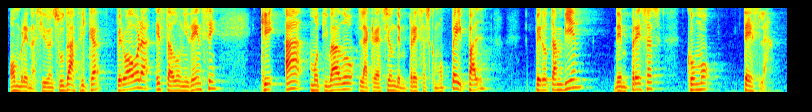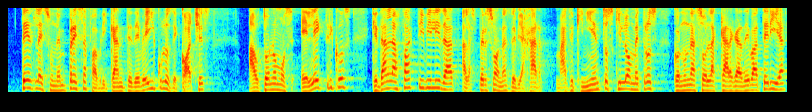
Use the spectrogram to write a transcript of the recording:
hombre nacido en Sudáfrica, pero ahora estadounidense, que ha motivado la creación de empresas como PayPal, pero también de empresas como Tesla. Tesla es una empresa fabricante de vehículos, de coches, autónomos eléctricos que dan la factibilidad a las personas de viajar más de 500 kilómetros con una sola carga de batería,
